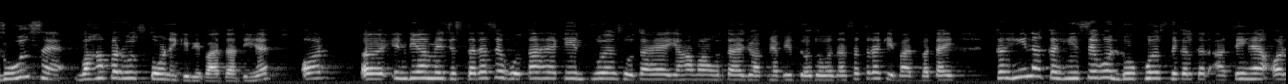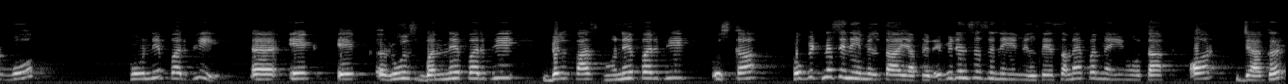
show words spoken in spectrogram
रूल्स हैं वहाँ पर रूल्स तोड़ने की भी बात आती है। और इंडिया में जिस तरह से होता है कि इन्फ्लुएंस होता है यहाँ वहाँ होता है जो आपने अभी दो, 2017 की बात बताई कहीं ना कहीं से वो लूप होल्स निकल कर आती हैं और वो होने पर भी एक एक रूल्स बनने पर भी बिल पास होने पर भी उसका वो विटनेस ही नहीं मिलता या फिर एविडेंसेस ही नहीं मिलते समय पर नहीं होता और जाकर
